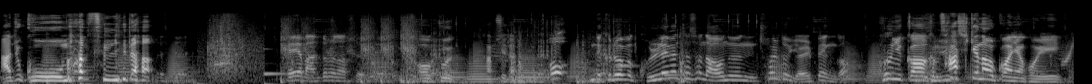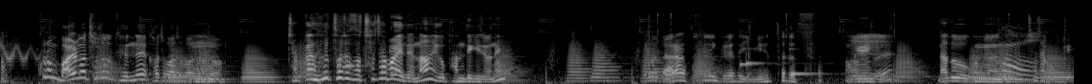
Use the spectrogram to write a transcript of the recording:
아주 고맙습니다. 배 만들어놨어요. 배. 어굿 갑시다. 어 근데 그러면 골레멘트에서 나오는 철도 10배인가? 그러니까 그럼 40개 나올 거 아니야 거의. 그럼 말만 찾아도 됐네 가자 가자 가자 음. 잠깐 흩어져서 찾아봐야 되나? 이거 밤 되기 전에? 나랑 수진 그래서 이미 흩어졌어. 오케이. 그래? 나도 그러면 네. 찾아볼게.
